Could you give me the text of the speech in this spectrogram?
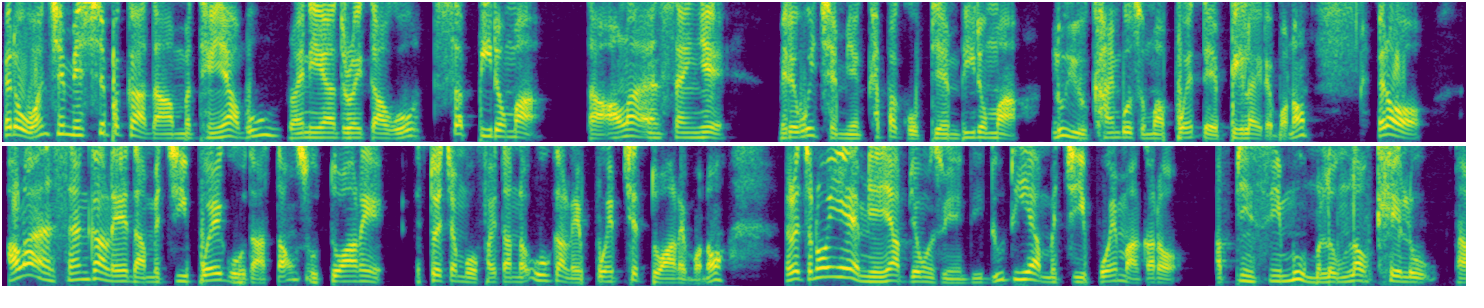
အဲ့တော့ one championship ကဒါမထင်ရဘူး Rainier Director ကိုဆက်ပြီးတော့မှဒါအောင်လာအန်ဆန်ရဲ့ middleweight champion ခပ်ပတ်ကိုပြန်ပြီးတော့မှလူယူခိုင်းဖို့ဆိုမှပွဲတည်ပေးလိုက်တယ်ပေါ့နော်အဲ့တော့အောင်လာအန်ဆန်ကလည်းဒါမကြည်ပွဲကိုဒါတောင်းဆိုသွားတဲ့အတွက်ကြောင့်မို့ fighter နှစ်ဦးကလည်းပွဲဖြစ်သွားတယ်ပေါ့နော်အဲ့တော့ကျွန်တော်ရဲ့အမြင်ရပြောမှဆိုရင်ဒီဒုတိယမကြည်ပွဲမှာကတော့ ပြင်ဆင်မှုမလုံလောက်ခဲ့လို့ဒါ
